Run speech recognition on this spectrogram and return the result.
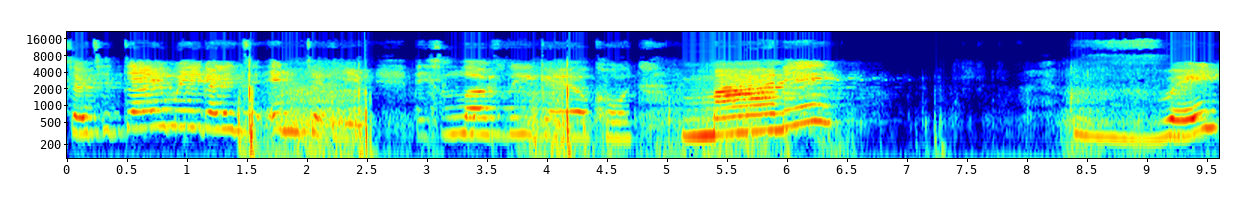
so today we're going to interview this lovely girl called Manny Grace.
